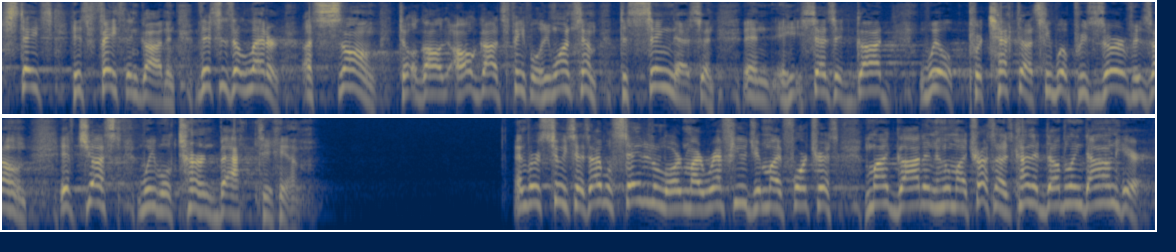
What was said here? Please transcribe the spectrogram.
states his faith in God. And this is a letter, a song to all God's people. He wants them to sing this. And, and he says that God will protect us. He will preserve his own if just we will turn back to him. And verse 2, he says, I will say to the Lord, my refuge and my fortress, my God in whom I trust. Now, he's kind of doubling down here.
